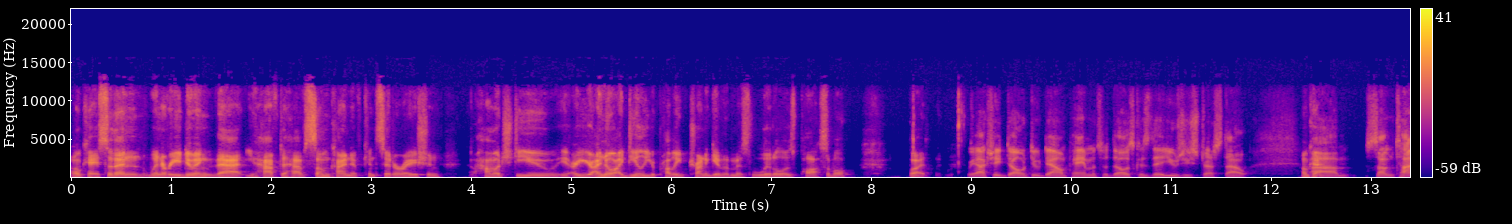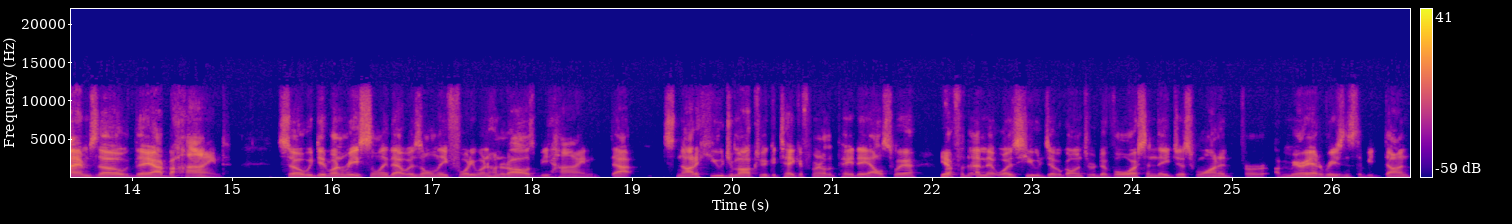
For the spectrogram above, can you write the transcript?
Okay, so then whenever you're doing that, you have to have some kind of consideration. How much do you are you I know ideally you're probably trying to give them as little as possible, but We actually don't do down payments with those because they're usually stressed out. okay. Um, sometimes though they are behind. So we did one recently that was only forty one hundred dollars behind. That's not a huge amount because we could take it from another payday elsewhere. Yep. But for them, it was huge. They were going through a divorce and they just wanted for a myriad of reasons to be done.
